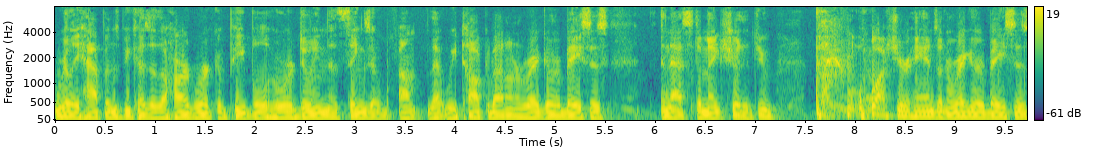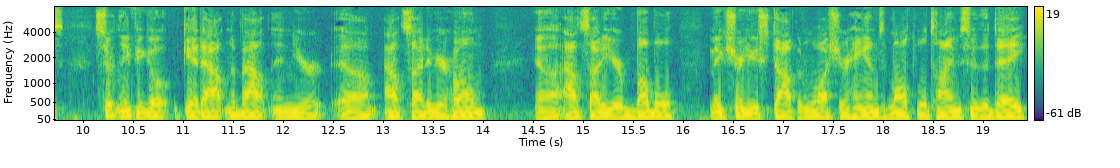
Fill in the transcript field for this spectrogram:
really happens because of the hard work of people who are doing the things that um, that we talk about on a regular basis, and that's to make sure that you wash your hands on a regular basis. Certainly, if you go get out and about and you're uh, outside of your home, uh, outside of your bubble, make sure you stop and wash your hands multiple times through the day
